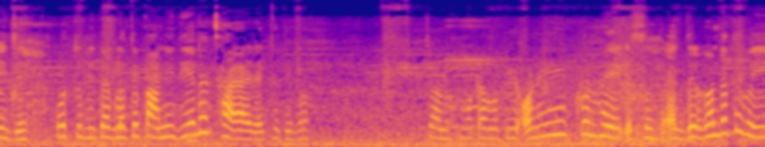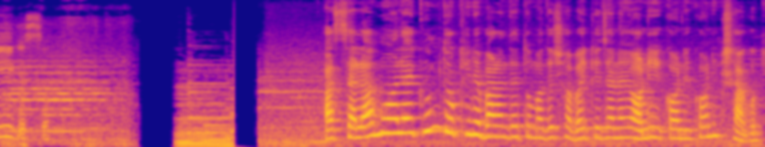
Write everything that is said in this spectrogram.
এই যে পর্তুলিকাগুলোতে পানি দিয়ে না ছায়ায় রেখে দিব। চলো, মোটামুটি অনেকক্ষণ হয়ে গেছে। এক দেড় ঘণ্টা তো হয়েই গেছে। আসসালামু আলাইকুম। দক্ষিণে বারান্দায় তোমাদের সবাইকে জানাই অনেক অনেক অনেক স্বাগত।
